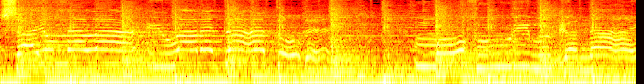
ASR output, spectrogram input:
さよなら言われた後でもう振り向かない。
